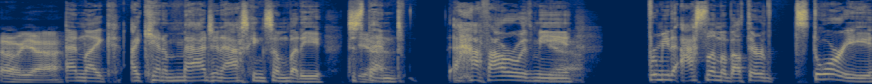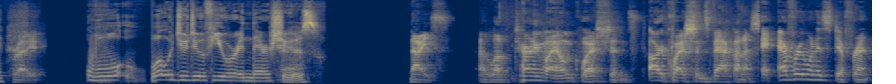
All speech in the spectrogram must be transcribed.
Oh, yeah. And like, I can't imagine asking somebody to spend yeah. a half hour with me yeah. for me to ask them about their story. Right. W- what would you do if you were in their shoes? Nice. I love turning my own questions, our questions back on us. Everyone is different.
